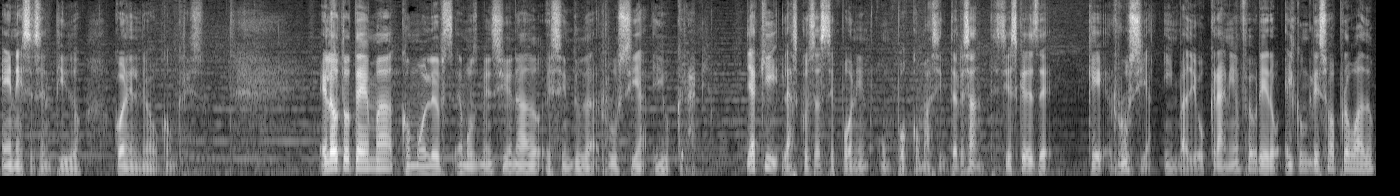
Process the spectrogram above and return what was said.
en ese sentido con el nuevo Congreso. El otro tema, como les hemos mencionado, es sin duda Rusia y Ucrania. Y aquí las cosas se ponen un poco más interesantes. Y es que desde que Rusia invadió Ucrania en febrero, el Congreso ha aprobado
